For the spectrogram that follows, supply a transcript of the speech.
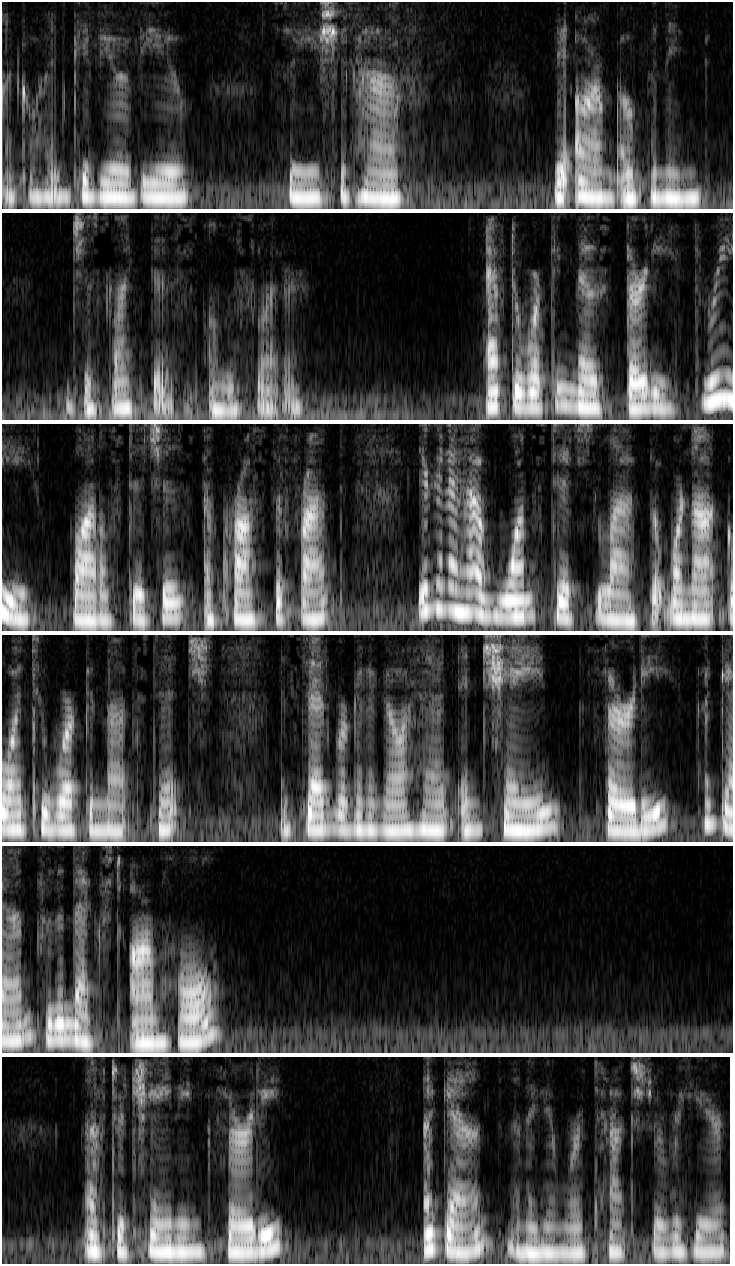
I'll go ahead and give you a view so you should have the arm opening just like this on the sweater after working those 33 wattle stitches across the front, you're going to have one stitch left, but we're not going to work in that stitch. Instead, we're going to go ahead and chain 30 again for the next armhole. After chaining 30 again, and again we're attached over here,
